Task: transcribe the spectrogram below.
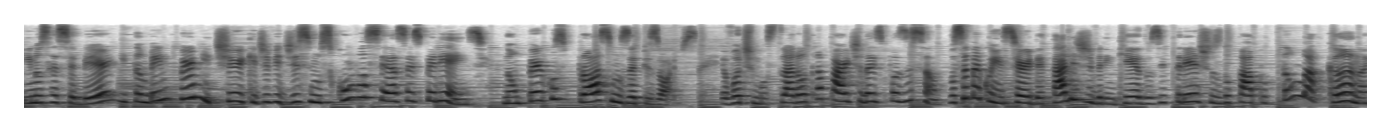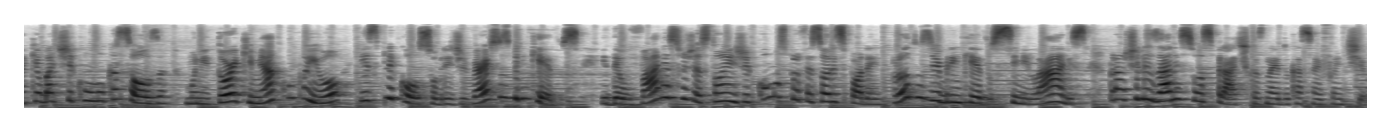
em nos receber e também permitir que dividíssemos com você essa experiência. Não perca os próximos episódios. Eu vou te mostrar outra parte da exposição. Você vai conhecer detalhes de brinquedos e trechos do papo tão bacana que eu bati com o Lucas Souza, monitor que me acompanhou e explicou sobre diversos brinquedos e deu várias sugestões de como os professores podem produzir brinquedos similares para utilizar em suas práticas na educação infantil.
